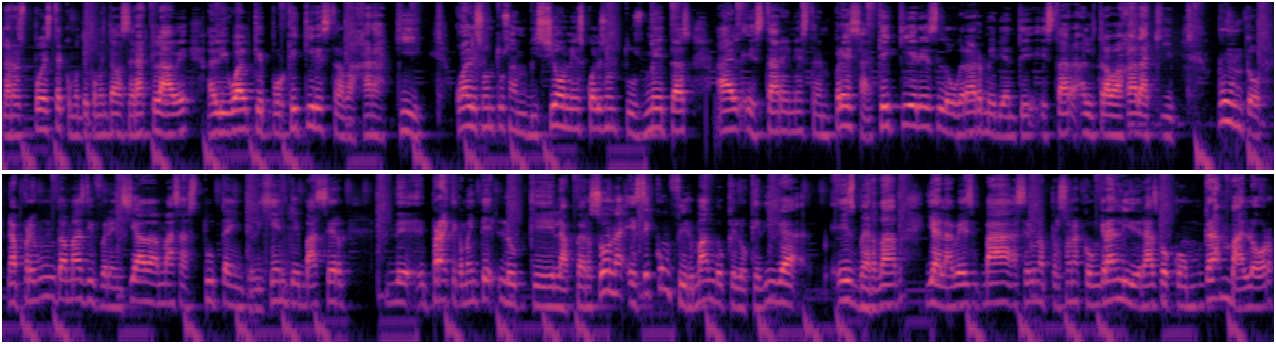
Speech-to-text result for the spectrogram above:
La respuesta, como te comentaba, será clave, al igual que por qué quieres trabajar aquí, cuáles son tus ambiciones, cuáles son tus metas al estar en esta empresa, qué quieres lograr mediante estar al trabajar aquí. Punto. La pregunta más diferenciada, más astuta e inteligente va a ser de, prácticamente lo que la persona esté confirmando que lo que diga es verdad y a la vez va a ser una persona con gran liderazgo, con gran valor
